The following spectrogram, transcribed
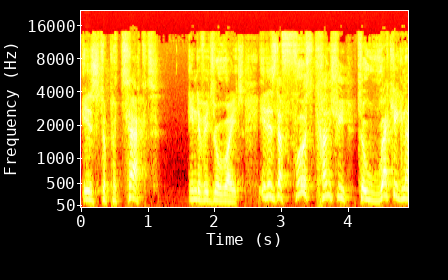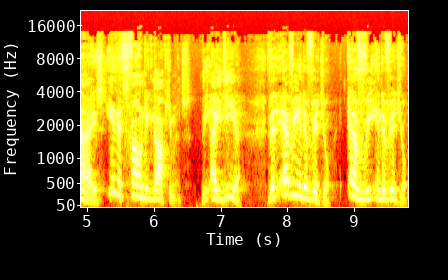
is to protect individual rights. It is the first country to recognize in its founding documents the idea that every individual, every individual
